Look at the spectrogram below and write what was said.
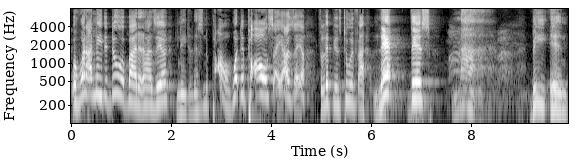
Well, what I need to do about it, Isaiah, you need to listen to Paul. What did Paul say, Isaiah? Philippians 2 and 5. Let this mind be in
